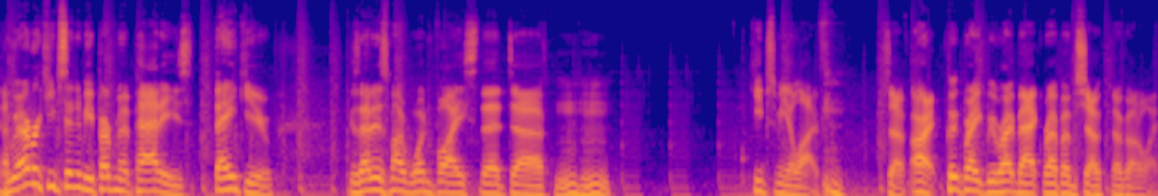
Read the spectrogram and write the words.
whoever keeps sending me peppermint patties, thank you, because that is my one vice that uh, mm-hmm. keeps me alive. so, all right, quick break. Be right back. Wrap up the show. Don't go away.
